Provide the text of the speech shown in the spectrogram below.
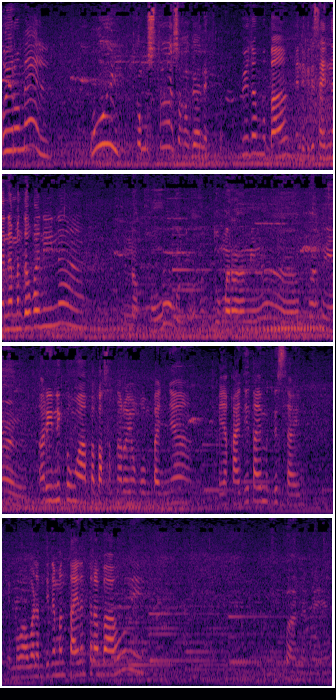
Uy, Romel! Uy, kamusta? Saan ka galing? Pwede mo ba? May nag-resign na naman daw kanina. Naku, dumarami na. Paano yan? Narinig ko nga, pabaksak na raw yung kumpanya. Kaya kahit di tayo mag-resign, eh mawawalan din naman tayo ng trabaho eh. Paano na yan?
